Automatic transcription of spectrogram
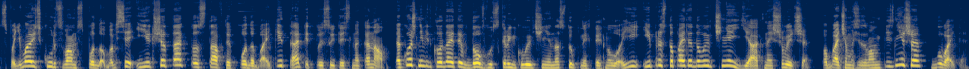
Сподіваюсь, курс вам сподобався, і якщо так, то ставте вподобайки та підписуйтесь на канал. Також не відкладайте в довгу скриньку вивчення наступних технологій і приступайте до вивчення якнайшвидше. Побачимося з вами пізніше. Бувайте!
